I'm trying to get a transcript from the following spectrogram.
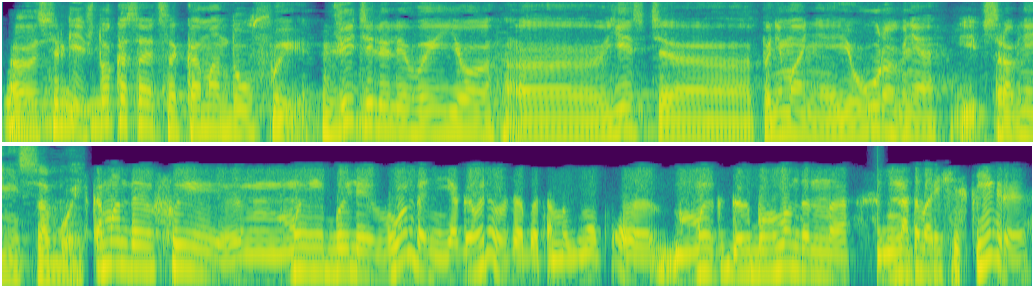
Э, Сергей, что касается команды Уфы, видели ли вы ее? Э, есть понимание ее уровня и в сравнении с собой? Команда Уфы, мы были в Лондоне, я говорил уже об этом, нет? Мы как бы в Лондон на товарищеские игры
